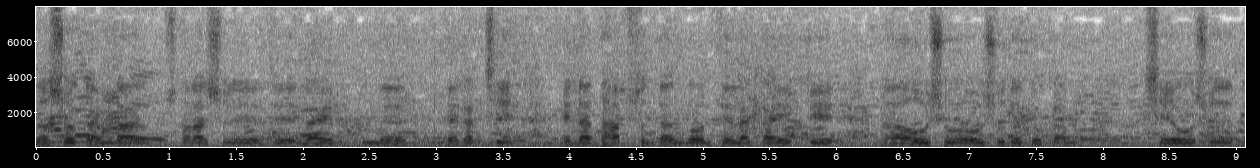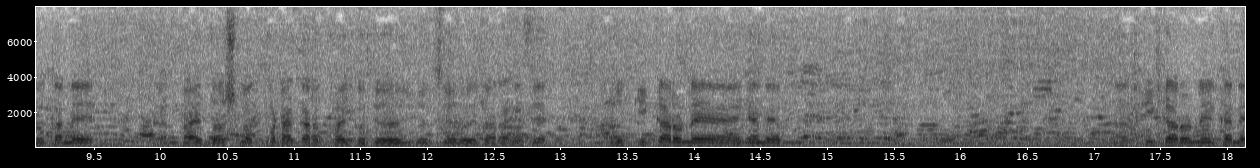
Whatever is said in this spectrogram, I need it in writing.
দর্শক, আমরা সরাসরি যে লাইভ দেখাচ্ছি, এটা ধাপ সুলতানগঞ্জ এলাকায় একটি ঔষধ ঔষধের দোকান। সেই ঔষধের দোকানে প্রায় দশ লক্ষ টাকার ক্ষয়ক্ষতি হয়েছে বলে জানা গেছে। আর কী কারণে এখানে কী কারণে এখানে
